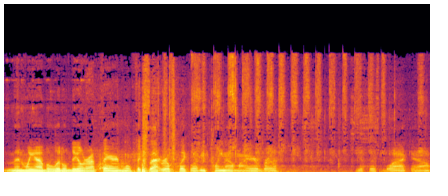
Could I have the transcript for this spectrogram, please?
Then we have a little deal right there and we'll fix that real quick. Let me clean out my airbrush. Get this black out.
